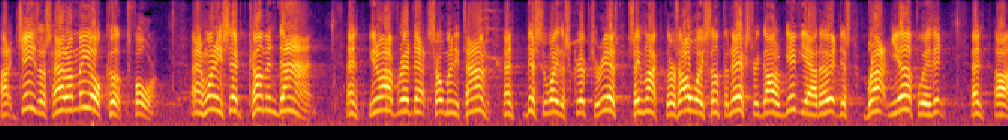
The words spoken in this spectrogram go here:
uh, Jesus had a meal cooked for them. And when he said, Come and dine, and you know, I've read that so many times, and this is the way the scripture is. Seems like there's always something extra God will give you out of it, just brighten you up with it. And uh,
